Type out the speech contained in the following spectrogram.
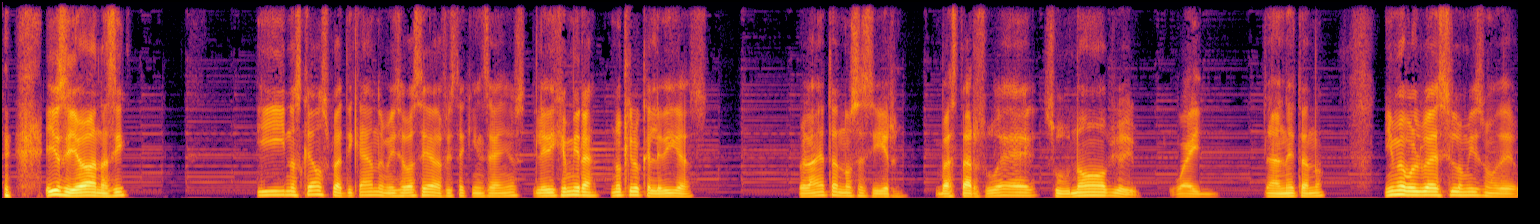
Ellos se llevaban así. Y nos quedamos platicando y me dice, ¿vas a ir a la fiesta de 15 años? Y le dije, mira, no quiero que le digas. Pero la neta no sé si ir. Va a estar su ex, su novio y, güey, la neta no. Y me volvió a decir lo mismo de,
